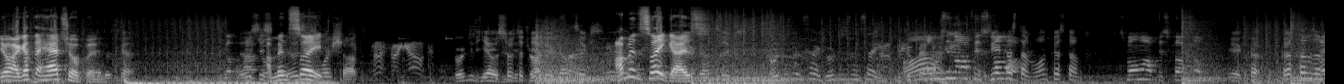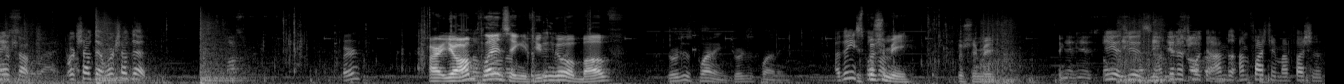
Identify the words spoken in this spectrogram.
Yo, I got the hatch open. this guy. Got the hatch his- I'm in sight. Workshop. George is Yo, so He to just do your dropped gun inside. six. I'm in sight, guys. Inside. George is inside. Pick Oh, up he's in hatch. office, Get small custom, office. one custom. Small office, custom. Yeah, cu customs and Nice. workshop. Workshop dead, workshop dead. Last- Where? Alright, yo, I'm no, no, planting. no, If you can go above. George is planning. George is planning. I think he's, He's pushing on- me. Pushing me. Yeah, he is. He is, he is. I'm gonna smoke him. I'm, I'm flashing him, I'm flashing him.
